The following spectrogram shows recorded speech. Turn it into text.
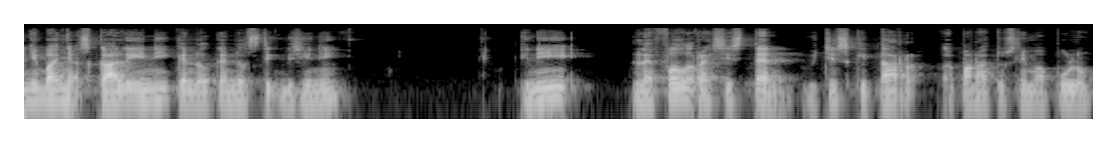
ini banyak sekali ini candle candlestick di sini. Ini level resisten which is sekitar 850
